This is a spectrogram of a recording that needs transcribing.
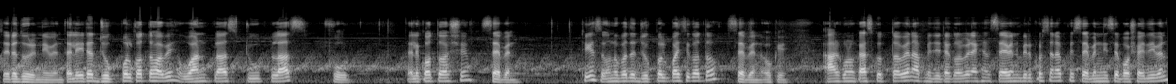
সেটা ধরে নেবেন। তাহলে এটা যোগফল কত হবে? One plus two plus four. তাহলে কত আসে? সেভেন। ঠিক আছে? অনুপাতের যোগফল পাইছি কত? সেভেন। ওকে। আর কোনো কাজ করতে হবে না। আপনি যেটা করবেন, এখানে সেভেন বের করছেন, আপনি সেভেন নিচে বসাই দিবেন।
